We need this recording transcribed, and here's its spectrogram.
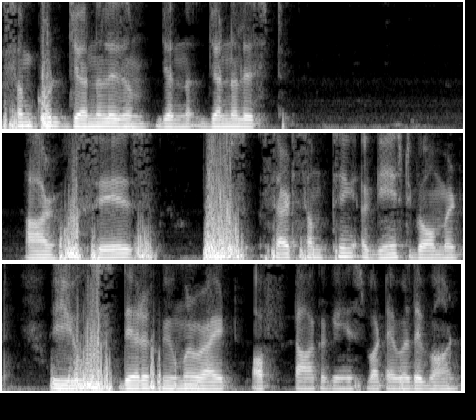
some good journalism journal, journalist are who says who said something against government use their human right of talk against whatever they want.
